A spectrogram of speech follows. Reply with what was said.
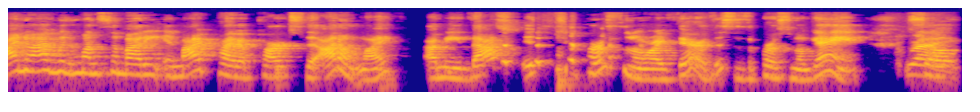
I know I wouldn't want somebody in my private parts that I don't like. I mean, that's it's personal right there. This is the personal game. right. So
